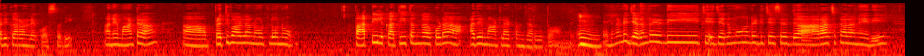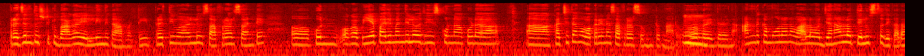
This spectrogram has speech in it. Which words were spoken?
అధికారంలోకి వస్తుంది అనే మాట ప్రతి వాళ్ళ నోట్లోనూ పార్టీలకు అతీతంగా కూడా అదే మాట్లాడటం జరుగుతూ ఉంది. ఎందుకంటే జగన్ రెడ్డి చే- జగన్మోహన్ రెడ్డి చేసే అరాచకాలు అనేది ప్రజల దృష్టికి బాగా వెళ్ళింది కాబట్టి ప్రతి వాళ్ళు సఫరర్స్ అంటే కొన్ని ఒక ఏ పది మందిలో తీసుకున్నా కూడా ఖచ్చితంగా ఒకరైనా సఫరర్స్ ఉంటున్నారు ఒకరిద్దరైనా. అందుక మూలన వాళ్ళ జనాల్లో తెలుస్తుంది కదా.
